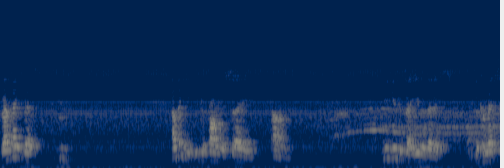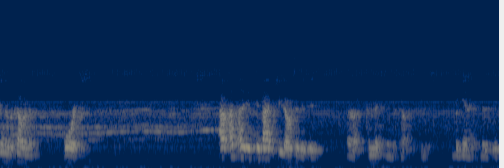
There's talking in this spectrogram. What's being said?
but I think that I think you, you could probably say um, you, you could say either that it's the commencing of the covenant or it's If I had to choose, I would say that it's uh, commencing the covenant. It's beginning. It, it,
